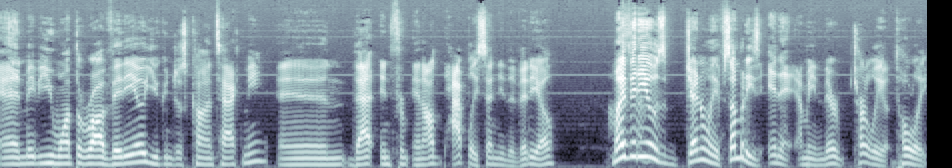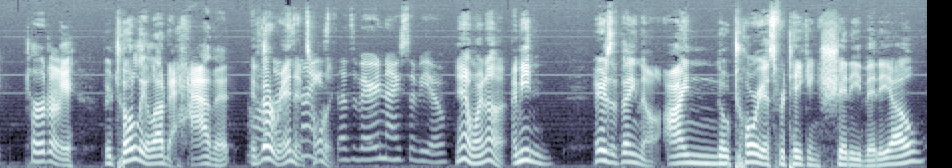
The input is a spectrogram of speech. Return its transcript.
and maybe you want the raw video, you can just contact me and that inform and I'll happily send you the video. My videos generally, if somebody's in it, I mean, they're totally, totally, totally, they're totally allowed to have it if Oh, they're in it. nice. Totally, That's very nice of you. yeah. Why not? I mean, here's the thing though. I'm notorious for taking shitty video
